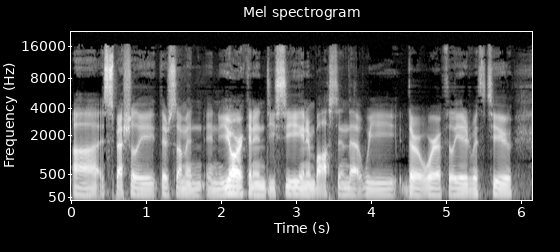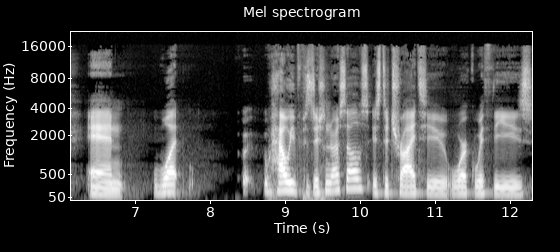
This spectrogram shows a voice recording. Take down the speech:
uh, especially there's some in, in New York and in DC and in Boston that we there we're affiliated with too. And what how we've positioned ourselves is to try to work with these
